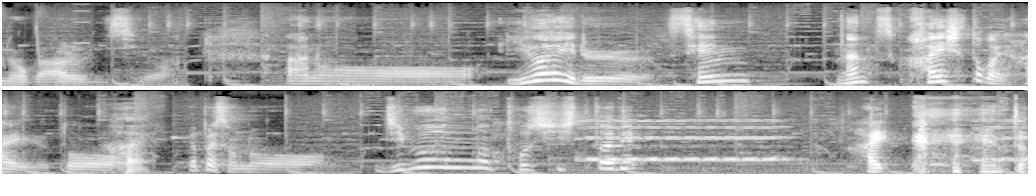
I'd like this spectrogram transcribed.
のがあるんですよ。あのーいわゆる先なんつう会社とかに入ると、はい。やっぱりその自分の年下ではい。えっと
